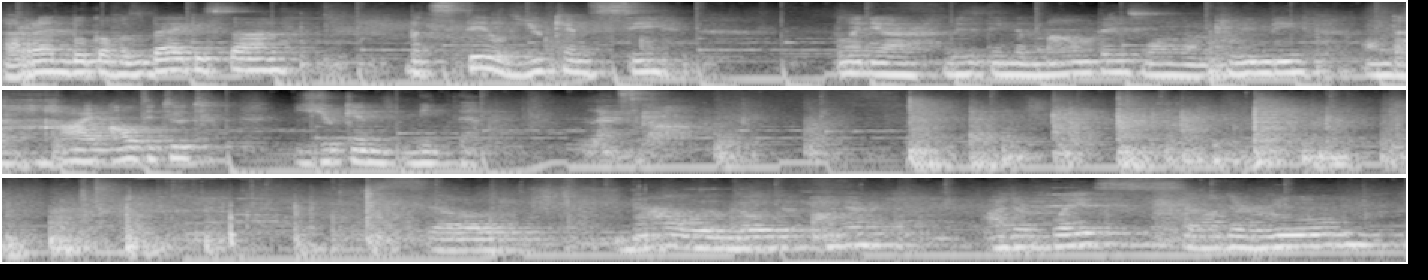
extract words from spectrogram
Red Book of Uzbekistan. But still, you can see when you are visiting the mountains, while you are climbing on the high altitude you can meet them. Let's go. So now we'll go to other other place, other room.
